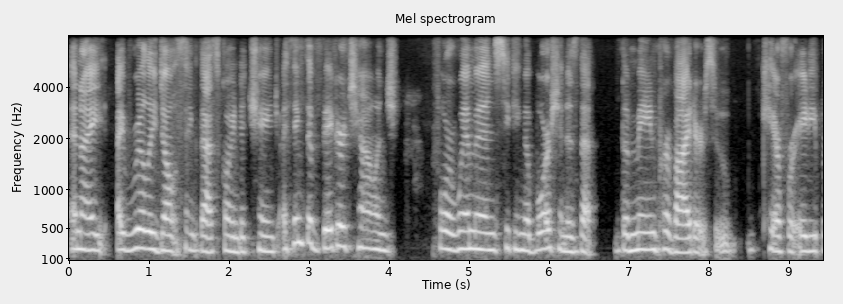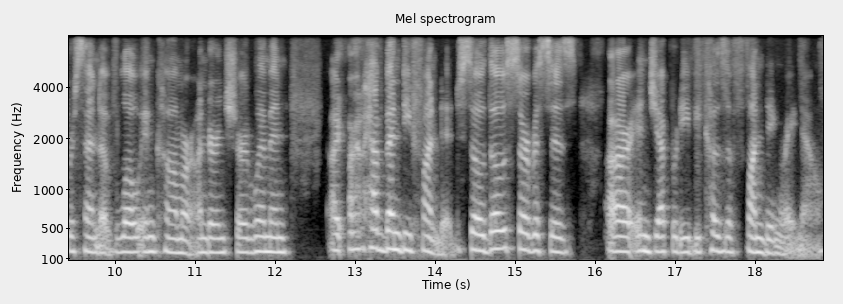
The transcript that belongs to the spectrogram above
and I, I really don't think that's going to change. I think the bigger challenge for women seeking abortion is that the main providers who care for 80% of low income or underinsured women are, are, have been defunded. So those services are in jeopardy because of funding right now.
